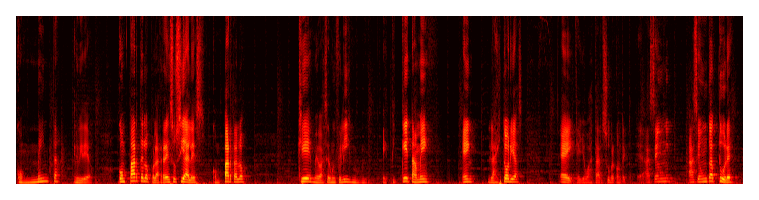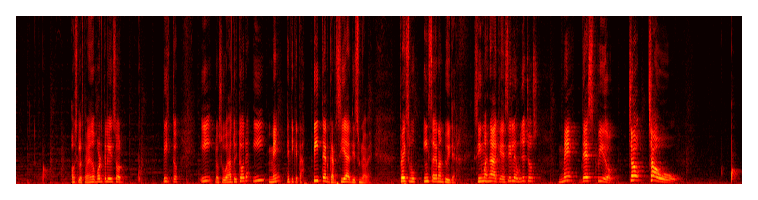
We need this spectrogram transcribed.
Comenta el video. Compártelo por las redes sociales. Compártalo. Que me va a hacer muy feliz. Etiquétame en las historias. Ey, que yo voy a estar súper contento. Hacen un, hacen un capture. O si lo están viendo por el televisor. Listo. Y lo subes a tu historia y me etiquetas. Peter García 19. Facebook, Instagram, Twitter. Sin más nada que decirles, muchachos. Me despido. Chau, chau.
